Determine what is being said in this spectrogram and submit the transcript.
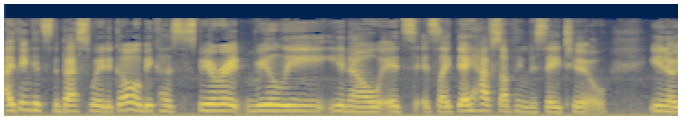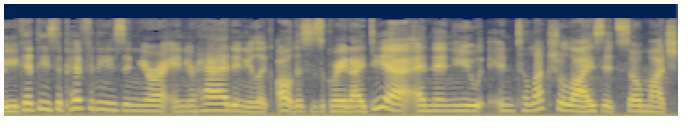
I think it's the best way to go because spirit really, you know, it's it's like they have something to say too. You know, you get these epiphanies in your in your head and you're like, "Oh, this is a great idea." And then you intellectualize it so much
